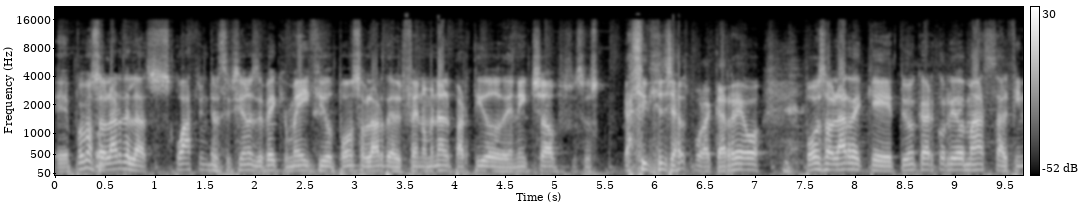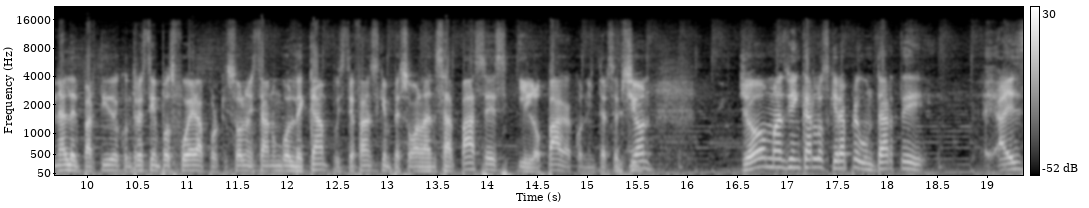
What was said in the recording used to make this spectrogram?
Eh, podemos hablar de las cuatro intercepciones de Baker Mayfield, podemos hablar del fenomenal partido de Nick Chubb, sus casi 10 yardas por acarreo, podemos hablar de que tuvieron que haber corrido más al final del partido con tres tiempos fuera porque solo necesitaban un gol de campo y Stefanski empezó a lanzar pases y lo paga con intercepción. Yo más bien, Carlos, quería preguntarte, ¿es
